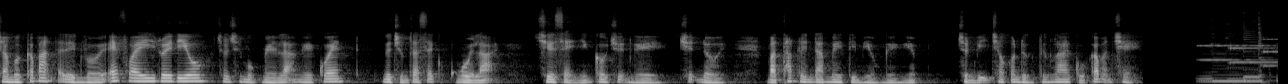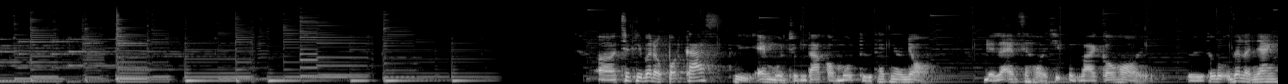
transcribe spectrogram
Chào mừng các bạn đã đến với FYI Radio trong chuyên mục Nghề lạ nghề quen, nơi chúng ta sẽ cùng ngồi lại, chia sẻ những câu chuyện nghề, chuyện đời và thắp lên đam mê tìm hiểu nghề nghiệp, chuẩn bị cho con đường tương lai của các bạn trẻ. À, trước khi bắt đầu podcast thì em muốn chúng ta có một thử thách nho nhỏ Đấy là em sẽ hỏi chị một vài câu hỏi với tốc độ rất là nhanh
